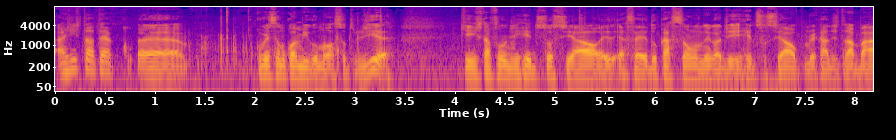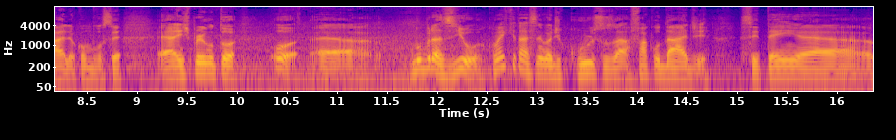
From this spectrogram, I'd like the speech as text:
a gente tá até é, conversando com um amigo nosso outro dia que a gente está falando de rede social, essa educação, um negócio de rede social para o mercado de trabalho, como você. É, a gente perguntou, oh, é, no Brasil, como é que está esse negócio de cursos, a faculdade? Se tem é,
